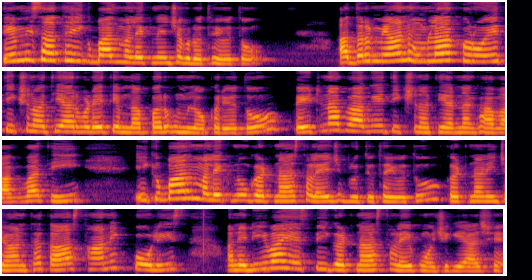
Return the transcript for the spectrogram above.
તેમની સાથે ઇકબાલ મલેકને ઝઘડો થયો હતો. આ દરમિયાન હુમલાખોરોએ તીક્ષ્ણ હથિયાર વડે તેમના પર હુમલો કર્યો હતો. પેટના ભાગે તીક્ષ્ણ હથિયારના ઘા વાગવાથી ઇકબાલ મલિકનું ઘટના સ્થળે જ મૃત્યુ થયું હતું. ઘટનાની જાણ થતાં સ્થાનિક પોલીસ અને ડીવાયએસપી ઘટના સ્થળે પહોંચી ગયા છે.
